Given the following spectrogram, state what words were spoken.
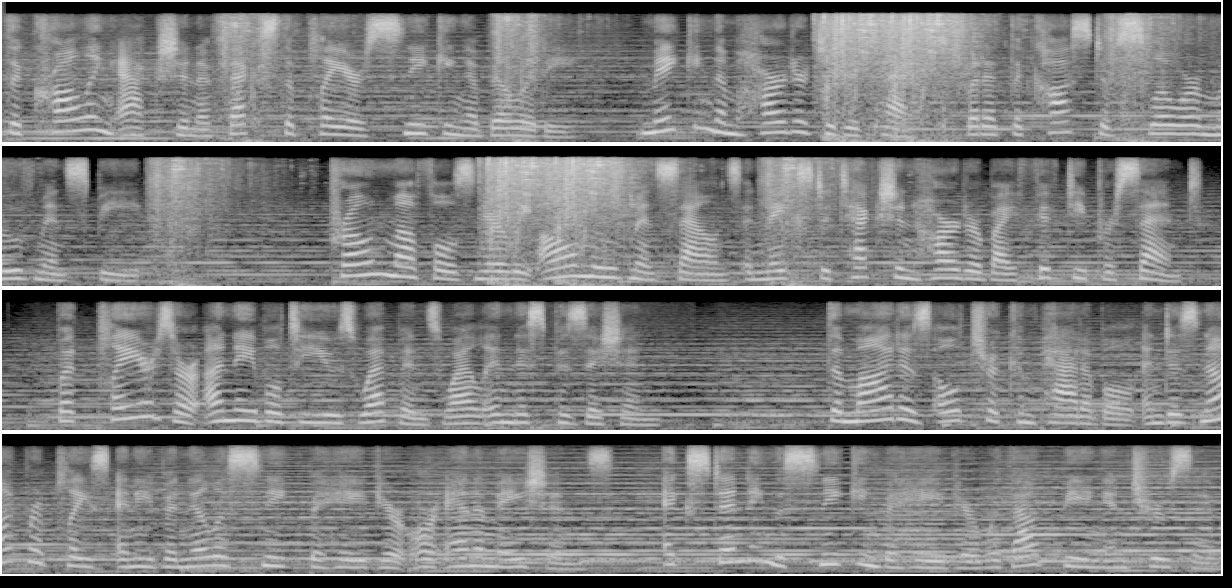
The crawling action affects the player's sneaking ability, making them harder to detect but at the cost of slower movement speed. Prone muffles nearly all movement sounds and makes detection harder by 50%, but players are unable to use weapons while in this position. The mod is ultra-compatible and does not replace any vanilla sneak behavior or animations, extending the sneaking behavior without being intrusive.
